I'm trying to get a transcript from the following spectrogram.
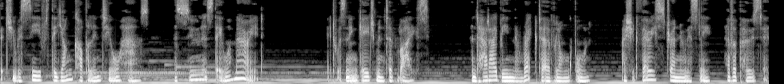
that you received the young couple into your house as soon as they were married. It was an engagement of vice, and had I been the rector of Longbourn, I should very strenuously have opposed it.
